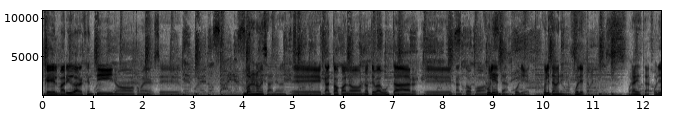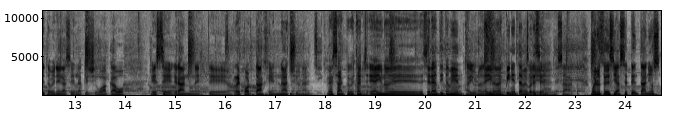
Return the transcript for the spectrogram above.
que el marido argentino, ¿cómo es? Bueno, no me sale ahora. eh, cantó con los No te va a gustar, eh, cantó con Julieta. Julieta. Julieta Venegas. Julieta Venegas. Ahí está. Julieta Venegas es la que llevó a cabo ese gran este, reportaje nacional. Exacto, que está, eh, hay uno de, de Cerati también. Hay uno de, Hay uno de. Spinetta, me Sí, parece. Exacto. Bueno, te decía, 70 años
